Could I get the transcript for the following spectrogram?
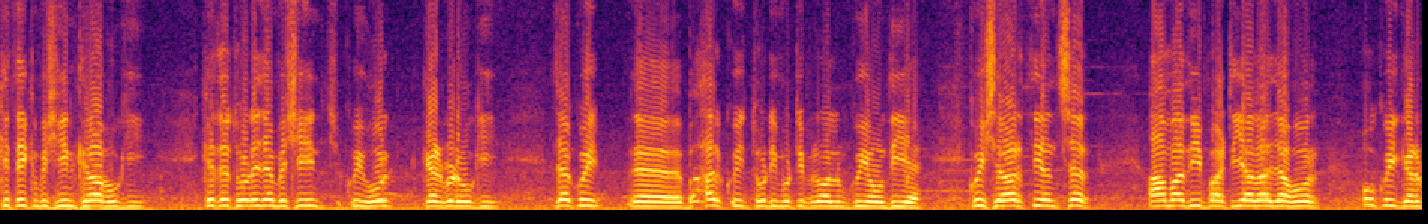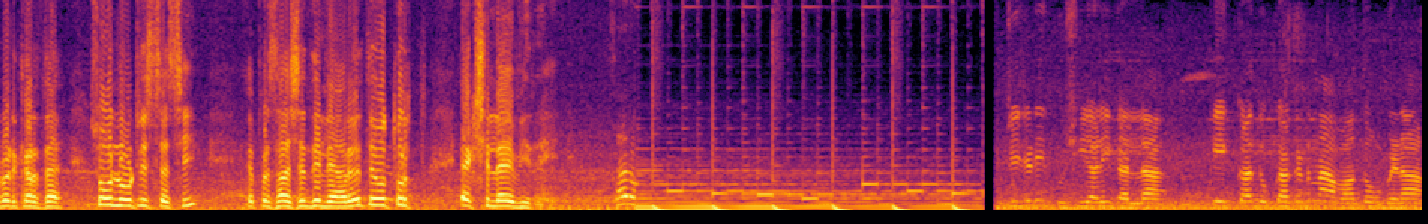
ਕਿਤੇ ਇੱਕ ਮਸ਼ੀਨ ਖਰਾਬ ਹੋ ਗਈ ਕਿਤੇ ਥੋੜੇ ਜਿਹਾ ਮਸ਼ੀਨ 'ਚ ਕੋਈ ਹੋਰ ਗੜਬੜ ਹੋ ਗਈ ਜਾਂ ਕੋਈ ਬਾਹਰ ਕੋਈ ਥੋੜੀ ਮੋਟੀ ਪ੍ਰੋਬਲਮ ਕੋਈ ਆਉਂਦੀ ਹੈ ਕੋਈ ਸ਼ਰਾਰਤੀ ਅਨਸਰ ਆਮ ਆਦਮੀ ਪਾਰਟੀ ਵਾਲਾ ਜਾਂ ਹੋਰ ਉਹ ਕੋਈ ਗੜਬੜ ਕਰਦਾ। ਸੋ ਨੋਟਿਸ ਅਸੀਂ ਪ੍ਰਸ਼ਾਸਨ ਦੇ ਲਿਆ ਰਹੇ ਤੇ ਉਹ ਤੁਰਤ ਐਕਸ਼ਨ ਲੈ ਵੀ ਰਹੇ ਸਰ ਜਿਹੜੀ ਖੁਸ਼ੀ ਵਾਲੀ ਗੱਲ ਆ ਕਿ ਇੱਕਾ ਦੁੱਕਾ ਘਟਨਾਵਾਂ ਤੋਂ ਬਿਨਾ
